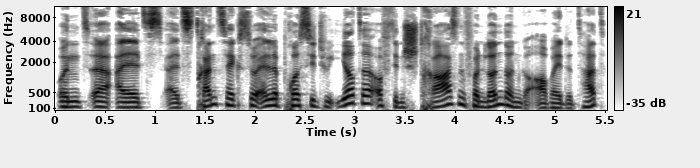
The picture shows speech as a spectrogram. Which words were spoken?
und äh, als, als transsexuelle Prostituierte auf den Straßen von London gearbeitet hat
